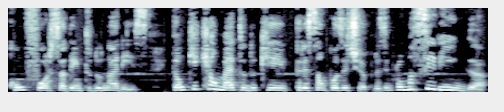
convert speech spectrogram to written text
com força dentro do nariz. Então, o que é um método que pressão positiva? Por exemplo, uma seringa,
